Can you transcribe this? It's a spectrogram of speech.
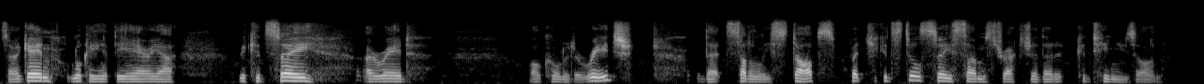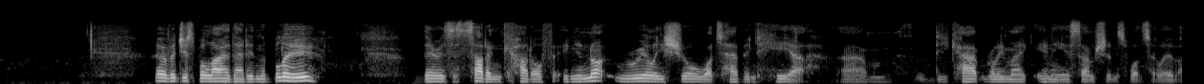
So again, looking at the area, we could see a red, I'll call it a ridge, that suddenly stops, but you can still see some structure that it continues on. However, just below that in the blue, there is a sudden cutoff and you're not really sure what's happened here. Um, you can't really make any assumptions whatsoever.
